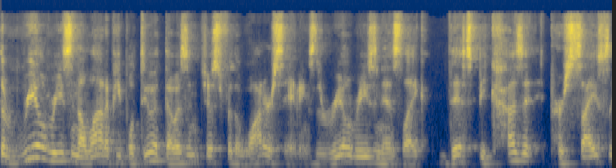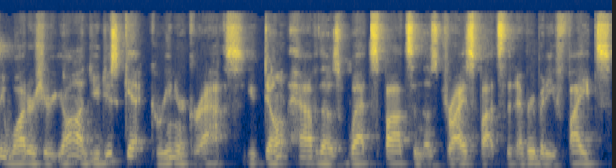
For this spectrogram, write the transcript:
the real reason a lot of people do it though isn't just for the water savings. The real reason is like this because it precisely waters your lawn you just get greener grass. You don't have those wet spots and those dry spots that everybody fights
